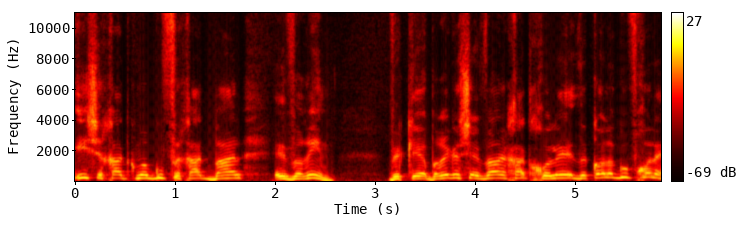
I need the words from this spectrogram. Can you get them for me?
איש אחד, כמו גוף אחד בעל איברים. וברגע שאיבר אחד חולה, זה כל הגוף חולה.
